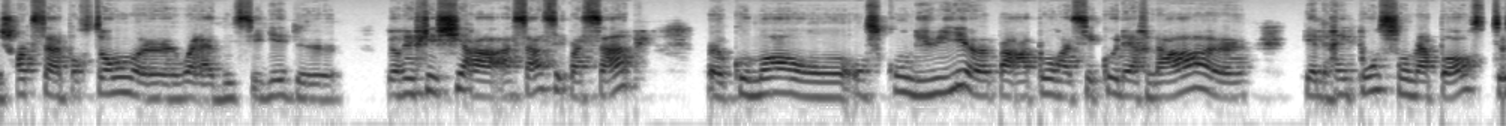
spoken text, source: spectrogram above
Et je crois que c'est important voilà, d'essayer de, de réfléchir à, à ça, c'est pas simple. comment on, se conduit par rapport à ces colères-là, euh, quelles réponses on apporte.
